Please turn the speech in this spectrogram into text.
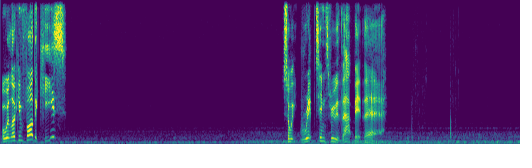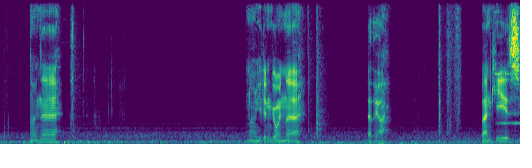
What we're looking for? The keys? So it ripped him through that bit there. Not in there. No, you didn't go in there. There they are. Van keys.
